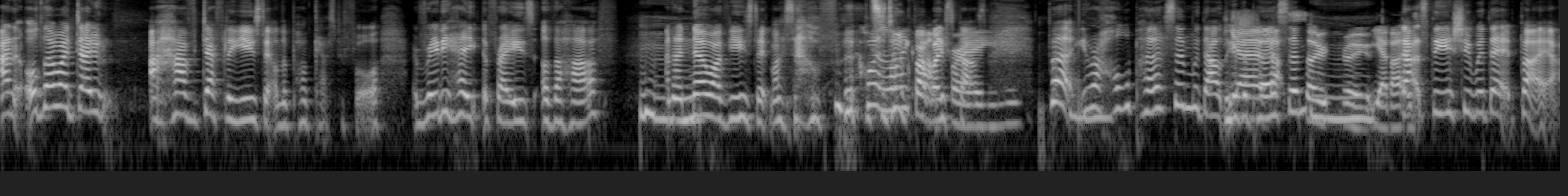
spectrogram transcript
And although I don't, I have definitely used it on the podcast before. I really hate the phrase "other half," and I mm. know I've used it myself to quite talk about my spouse. phrase. But you're a mm. whole person without the Yeah, other that's person. so true. Yeah, that is- That's the issue with it. But I-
